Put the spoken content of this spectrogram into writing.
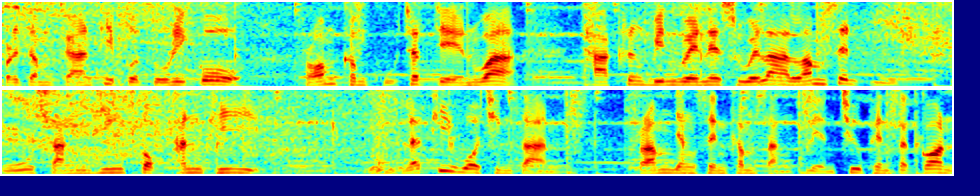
ประจำการที่เปอร์โตริโก พร้อมคำขู่ชัดเจนว่า ถ้าเครื่องบินเวเนซุเอลาล้ำเส้นอีกกูสั่งยิงตกทันที และที่วอชิงตัน ทรัมป์ยังเซ็นคำสั่งเปลี่ยนชื่อเพนตากอน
